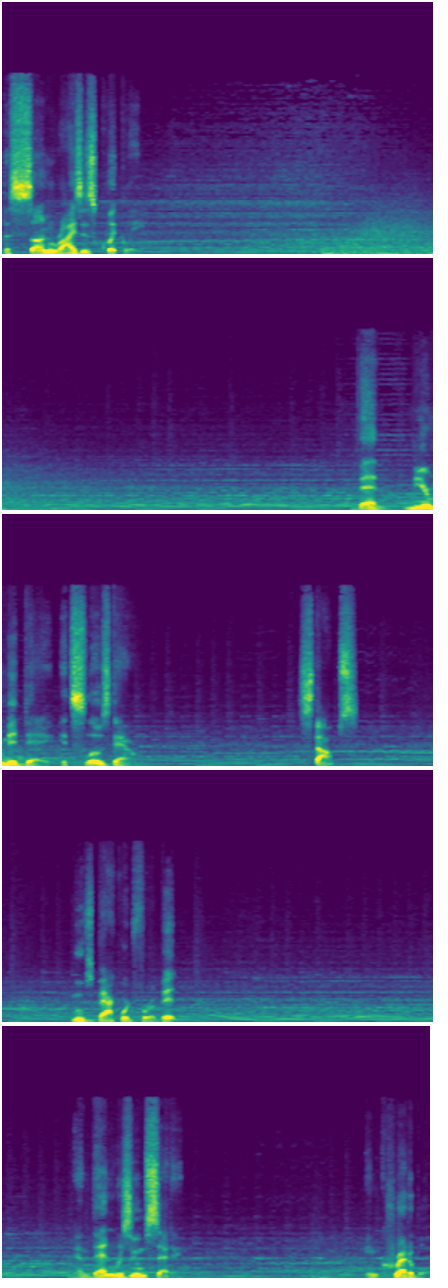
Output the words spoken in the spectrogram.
The sun rises quickly. Then, near midday, it slows down, stops, moves backward for a bit, and then resume setting. Incredible.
